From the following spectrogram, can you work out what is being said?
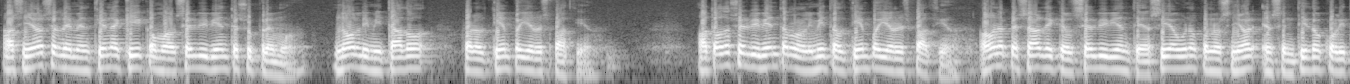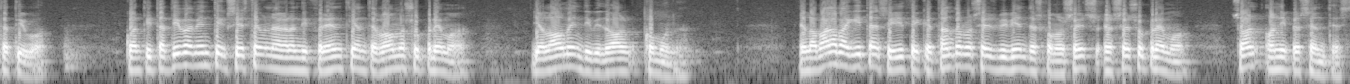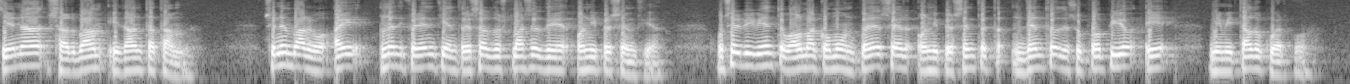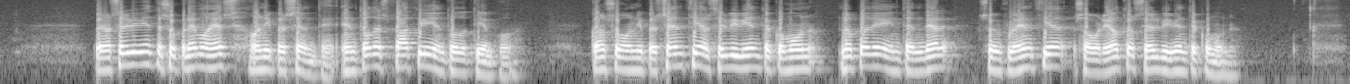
Al Señor se le menciona aquí como el ser viviente supremo, no limitado por el tiempo y el espacio. A todo ser viviente lo limita el tiempo y el espacio, aun a pesar de que el ser viviente sea uno con el Señor en sentido cualitativo. Cuantitativamente existe una gran diferencia entre el alma suprema y el alma individual común. En la Bhagavad Gita se dice que tanto los seres vivientes como el ser, supremo son omnipresentes, llena, sarvam y dantatam. Sin embargo, hay una diferencia entre esas dos clases de omnipresencia. Un ser viviente o alma común puede ser omnipresente dentro de su propio y limitado cuerpo. Pero el ser viviente supremo es omnipresente en todo espacio y en todo tiempo. Con su omnipresencia, el ser viviente común no puede entender su influencia sobre otro ser viviente común.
